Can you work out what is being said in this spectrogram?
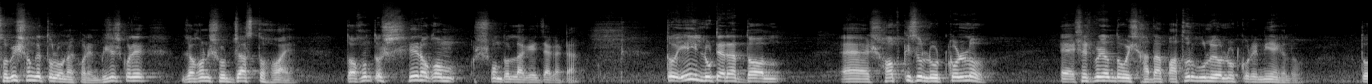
ছবির সঙ্গে তুলনা করেন, বিশেষ করে যখন সূর্যাস্ত হয়, তখন তো সেরকম সুন্দর লাগে এই জায়গাটা। তো এই লুটেরার দল সব কিছু লুট করল শেষ পর্যন্ত ওই সাদা পাথরগুলোও লুট করে নিয়ে গেল। তো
